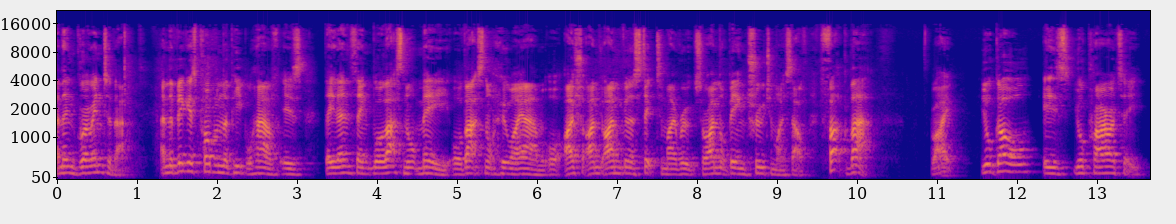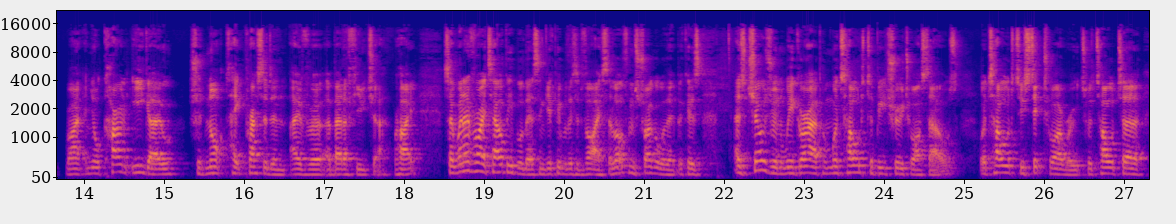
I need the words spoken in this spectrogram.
and then grow into that. And the biggest problem that people have is they then think, well, that's not me, or that's not who I am, or I am I'm going to stick to my roots, or I'm not being true to myself. Fuck that, right? Your goal is your priority, right? And your current ego should not take precedent over a better future, right? So whenever I tell people this and give people this advice, a lot of them struggle with it because as children, we grow up and we're told to be true to ourselves. We're told to stick to our roots. We're told to,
